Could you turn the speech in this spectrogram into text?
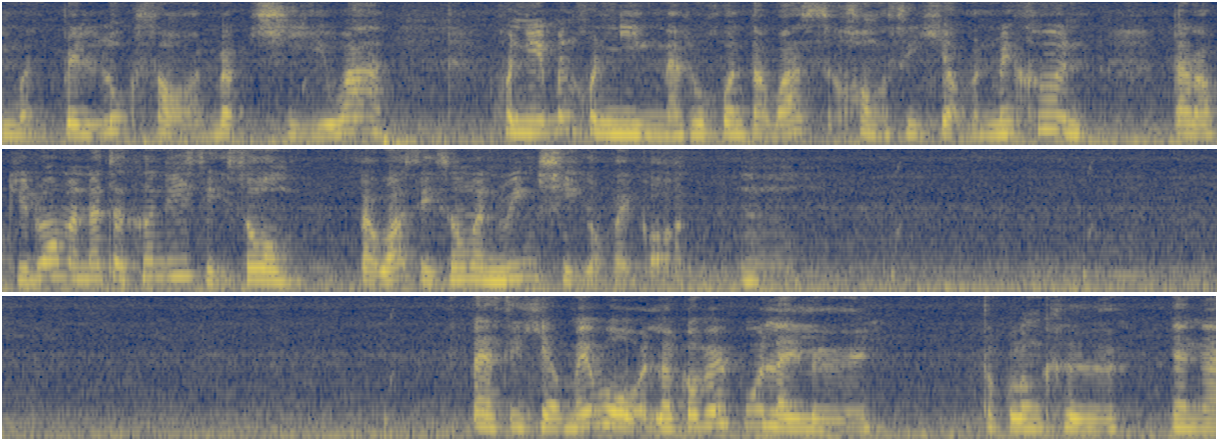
เหมือนเป็นลูกศรแบบชี้ว่าคคนนี้เป็นคนยิงนะทุกคนแต่ว่าของสีเขียวมันไม่ขึ้น แต่เราคิดว่ามันน่าจะขึ้นที่สีส้ม แต่ว่าสีส้มมันวิ่งฉีกออกไปก่อน อืมแต่สีเขียวไม่โหวตแล้วก็ไม่พูดอะไรเลย ตกลงคือยังไง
